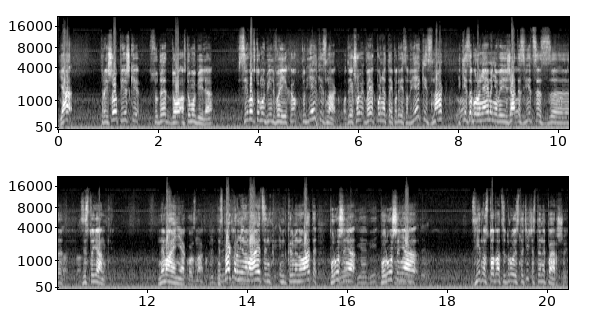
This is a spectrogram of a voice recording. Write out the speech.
Я прийшов пішки сюди до автомобіля, сів в автомобіль, виїхав. Тут є якийсь знак. От якщо ви, ви як понятий, подивіться, тут є якийсь знак, який забороняє мені виїжджати звідси з, е, зі стоянки. Немає ніякого знаку. Інспектор мені намагається інк- інкримінувати порушення, порушення згідно 122 статті частини першої.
